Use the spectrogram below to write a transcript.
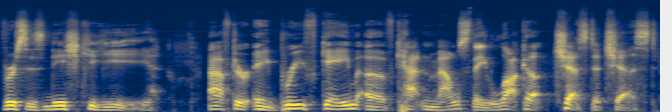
versus Nishikigi. After a brief game of cat and mouse, they lock up chest to chest.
